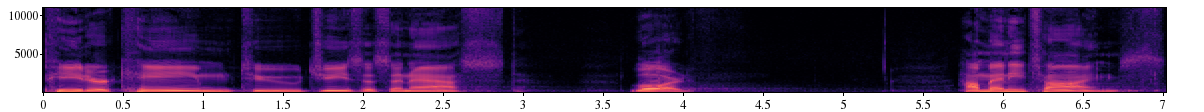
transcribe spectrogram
Peter came to Jesus and asked, Lord, how many times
